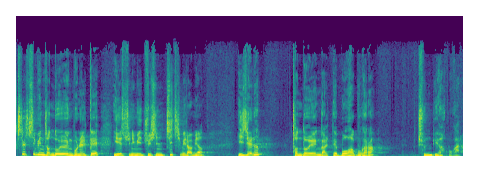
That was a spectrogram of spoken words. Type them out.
70인 전도여행 보낼 때 예수님이 주신 지침이라면 이제는 전도여행 갈 때 뭐 하고 가라? 준비하고 가라.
